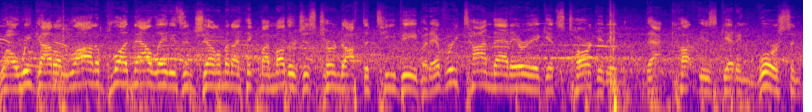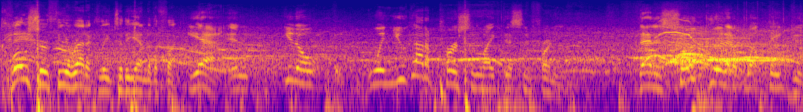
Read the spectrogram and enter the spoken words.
Well, we got a lot of blood now, ladies and gentlemen. I think my mother just turned off the TV, but every time that area gets targeted, that cut is getting worse and closer, theoretically, to the end of the fight. Yeah, and, you know, when you got a person like this in front of you that is so good at what they do,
